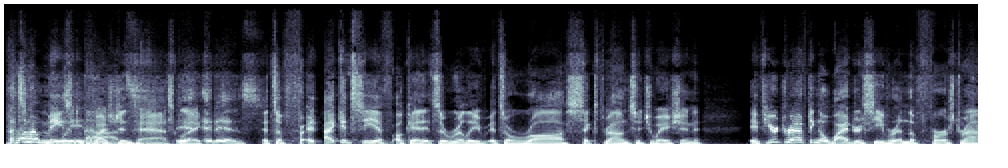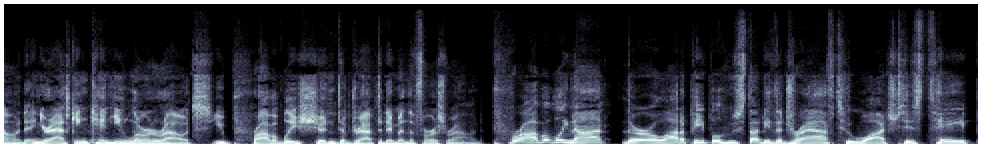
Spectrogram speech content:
That's an amazing not. question to ask. Like it is. a. I can see if okay, it's a really it's a raw sixth round situation. If you're drafting a wide receiver in the first round and you're asking can he learn routes, you probably shouldn't have drafted him in the first round. Probably not. There are a lot of people who study the draft who watched his tape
